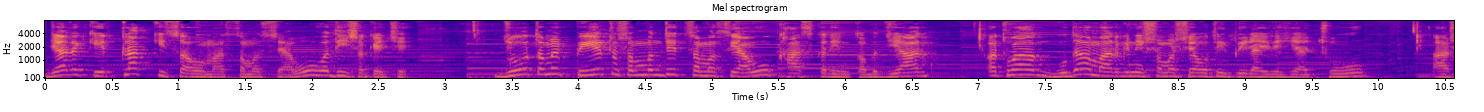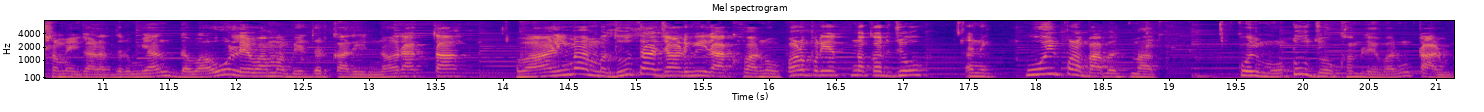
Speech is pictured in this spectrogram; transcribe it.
જ્યારે કેટલાક કિસ્સાઓમાં સમસ્યાઓ વધી શકે છે. જો તમે પેટ સંબંધિત સમસ્યાઓ, ખાસ કરીને કબજિયાત અથવા ગુદા માર્ગની સમસ્યાઓથી પીડાઈ રહ્યા છો, આ સમયગાળા દરમિયાન દવાઓ લેવામાં બેદરકારી ન રાખતા, વાણીમાં મધુરતા જાળવી રાખવાનો પણ પ્રયત્ન કરજો અને કોઈ પણ બાબતમાં કોઈ મોટું જોખમ લેવાનું ટાળવું.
